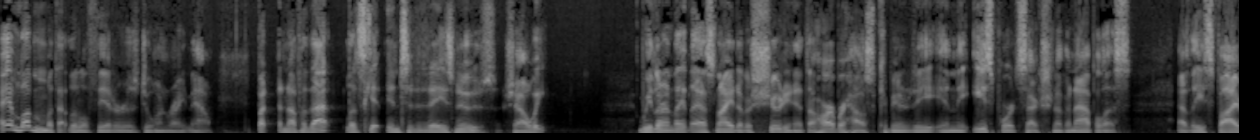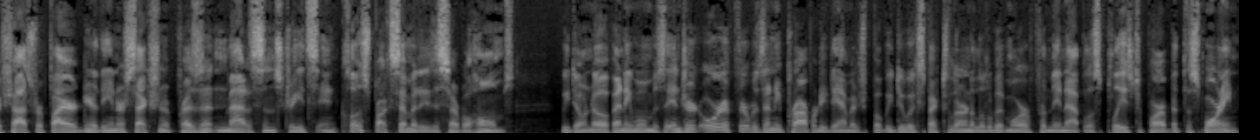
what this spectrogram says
I am loving what that little theater is doing right now. But enough of that, let's get into today's news, shall we? We learned late last night of a shooting at the Harbor House community in the Eastport section of Annapolis. At least five shots were fired near the intersection of President and Madison Streets in close proximity to several homes. We don't know if anyone was injured or if there was any property damage, but we do expect to learn a little bit more from the Annapolis Police Department this morning.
